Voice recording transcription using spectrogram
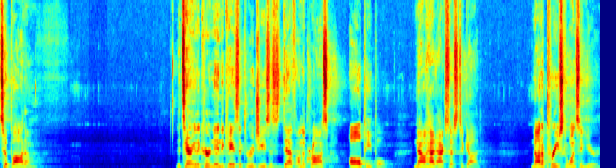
to bottom. The tearing of the curtain indicates that through Jesus' death on the cross, all people now had access to God. Not a priest once a year.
